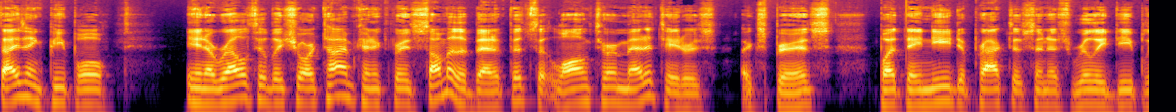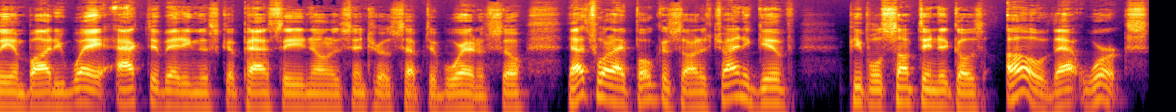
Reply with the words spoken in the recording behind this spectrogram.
I think people in a relatively short time can experience some of the benefits that long term meditators experience, but they need to practice in this really deeply embodied way, activating this capacity known as interoceptive awareness. So that's what I focus on is trying to give people something that goes, oh, that works.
